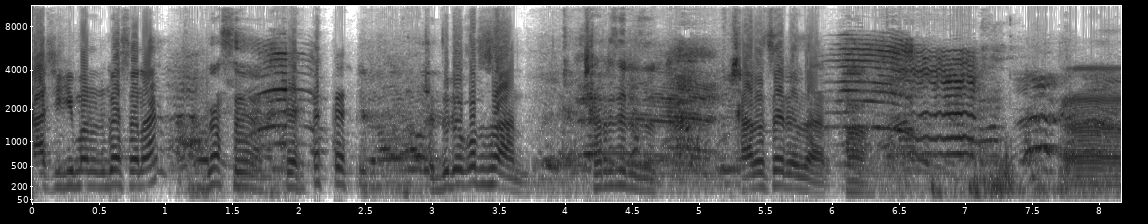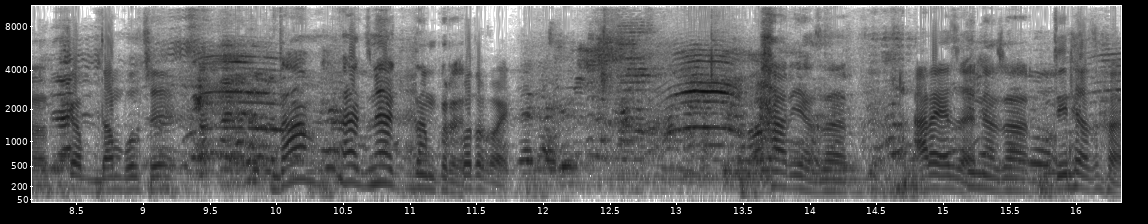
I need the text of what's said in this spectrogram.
খাসি কি মানুষ বেছে না? দুটো কত চান? সাড়ে চার হাজার। সাড়ে চার হাজার। হ্যাঁ। দাম বলছে। দাম একজন এক দাম করে। কত কয়? আড়াই হাজার। আড়াই হাজার? তিন হাজার। তিন হাজার?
